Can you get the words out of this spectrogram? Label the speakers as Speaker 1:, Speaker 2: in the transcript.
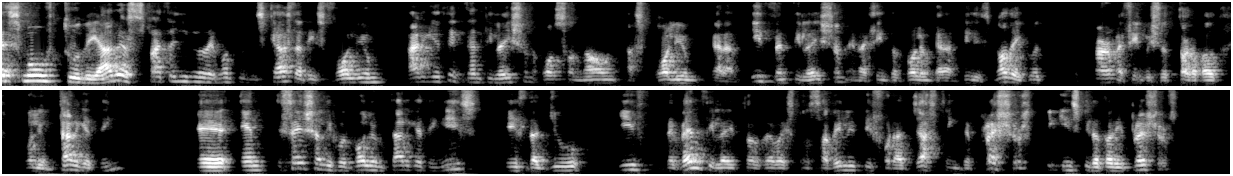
Speaker 1: Let's move to the other strategy that I want to discuss that is volume targeted ventilation, also known as volume guaranteed ventilation. And I think that volume guaranteed is not a good term. I think we should talk about volume targeting. Uh, and essentially, what volume targeting is, is that you give the ventilator the responsibility for adjusting the pressures, the inspiratory pressures,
